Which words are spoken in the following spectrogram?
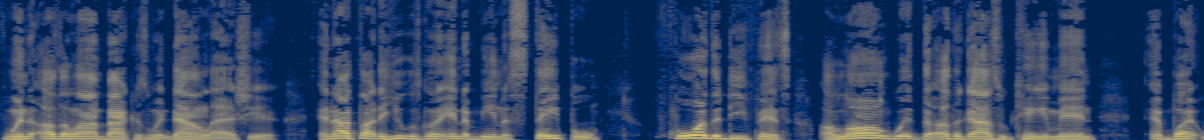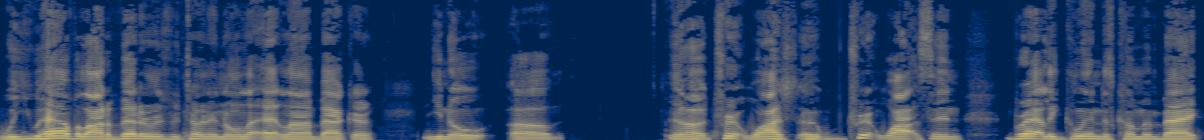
when the other linebackers went down last year. And I thought that he was going to end up being a staple for the defense along with the other guys who came in. But when you have a lot of veterans returning on at linebacker, you know, uh, uh, Trent Wash, uh, Trent Watson, Bradley Glenn is coming back.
